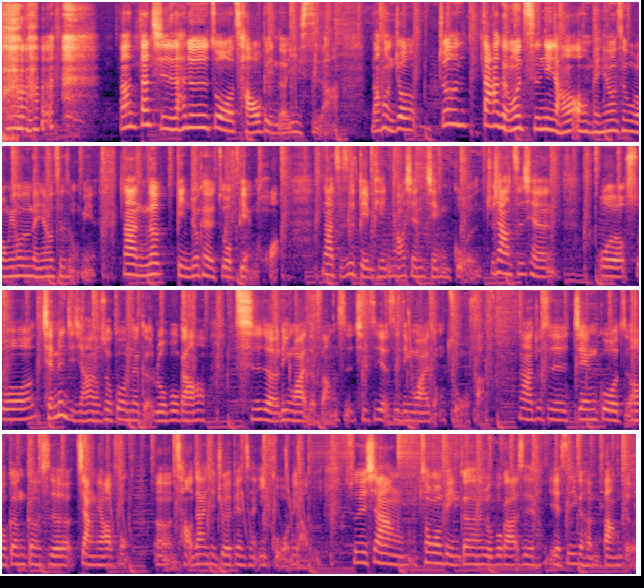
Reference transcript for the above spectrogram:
然后但其实它就是做炒饼的意思啊。然后你就就是大家可能会吃腻，然后哦每天都吃乌龙面，或者每天都吃什么面，那你的饼就可以做变化。那只是饼皮你要先煎过，就像之前我说前面几集有说过那个萝卜糕吃的另外的方式，其实也是另外一种做法。那就是煎过之后跟各式的酱料粉嗯炒在一起，就会变成一锅料理。所以像葱油饼跟萝卜糕也是也是一个很棒的。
